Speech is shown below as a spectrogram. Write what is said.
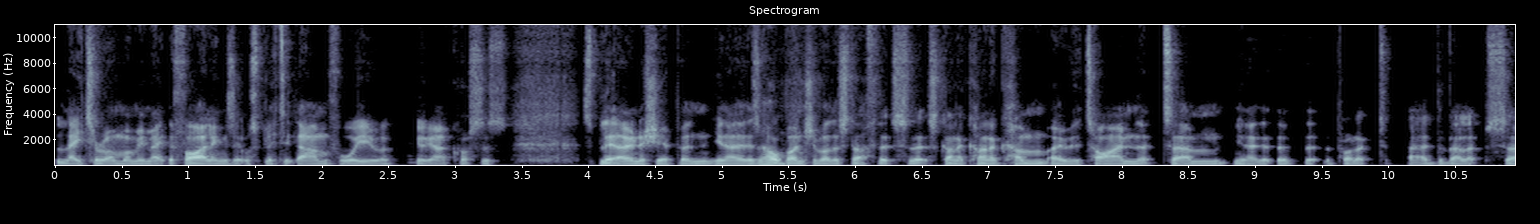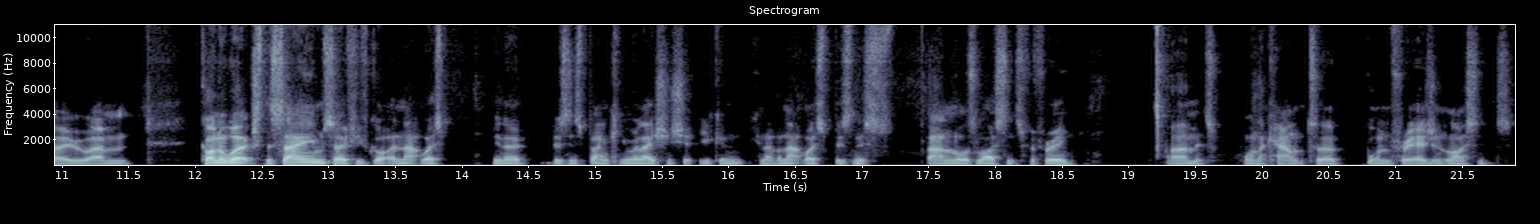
later on when we make the filings, it will split it down for you, you know, across the split ownership, and you know, there's a whole bunch of other stuff that's that's kind of kind of come over the time that um, you know that the, that the product uh, develops. So um, kind of works the same. So if you've got a NatWest you know business banking relationship, you can you can have a NatWest business landlord's license for free. Um, it's one account to one free agent license.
